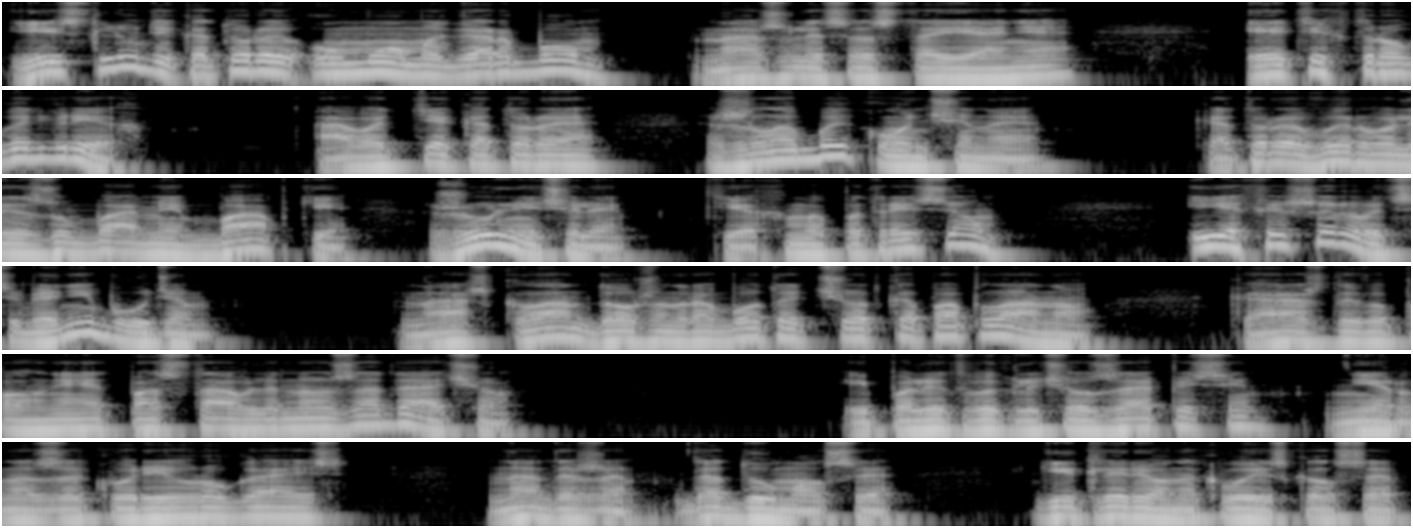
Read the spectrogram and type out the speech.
Есть люди, которые умом и горбом нажили состояние, этих трогать грех. А вот те, которые жлобы конченые, которые вырвали зубами бабки, жульничали, тех мы потрясем. И афишировать себя не будем. Наш клан должен работать четко по плану, каждый выполняет поставленную задачу. Ипполит выключил записи, нервно закурил, ругаясь. Надо же, додумался. Гитлеренок выискался.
